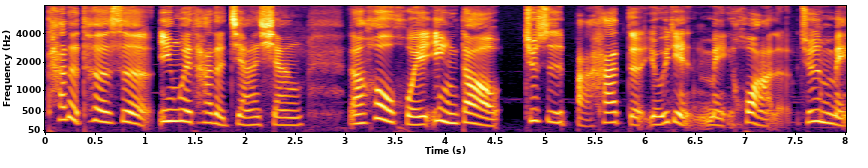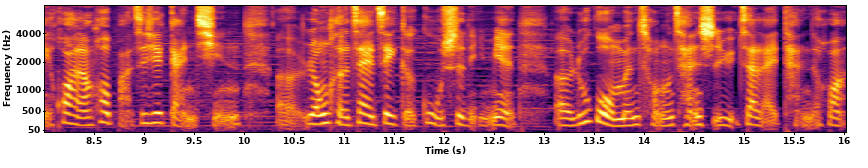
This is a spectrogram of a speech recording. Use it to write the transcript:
它的特色，因为它的家乡，然后回应到，就是把它的有一点美化了，就是美化，然后把这些感情呃融合在这个故事里面。呃，如果我们从蚕食语再来谈的话，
